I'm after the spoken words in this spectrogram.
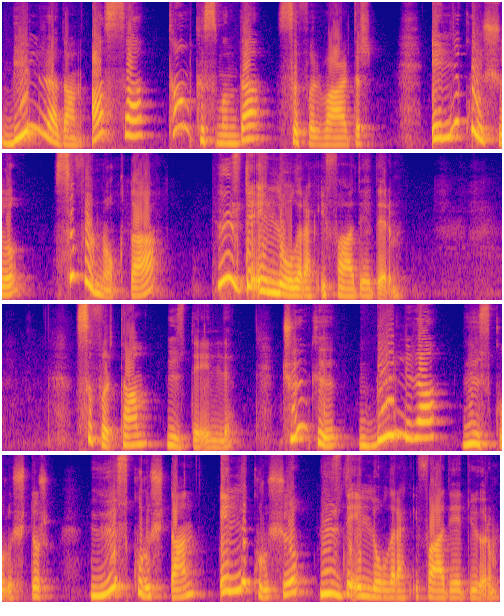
1 liradan azsa tam kısmında 0 vardır. 50 kuruşu 0 nokta %50 olarak ifade ederim. 0 tam %50. Çünkü 1 lira 100 kuruştur. 100 kuruştan 50 kuruşu %50 olarak ifade ediyorum.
